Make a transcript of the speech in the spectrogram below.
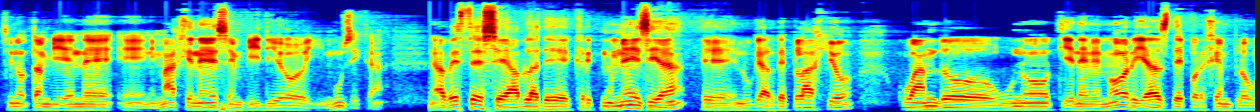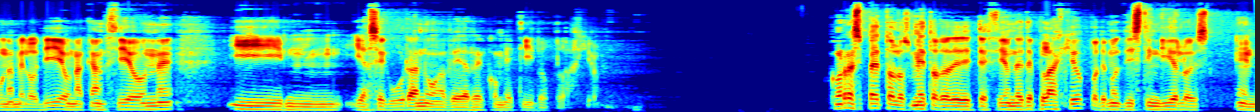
sino también eh, en imágenes, en vídeo y música. A veces se habla de criptomnesia eh, en lugar de plagio cuando uno tiene memorias de, por ejemplo, una melodía, una canción y, asegura no haber cometido plagio. Con respecto a los métodos de detección de plagio, podemos distinguirlos en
